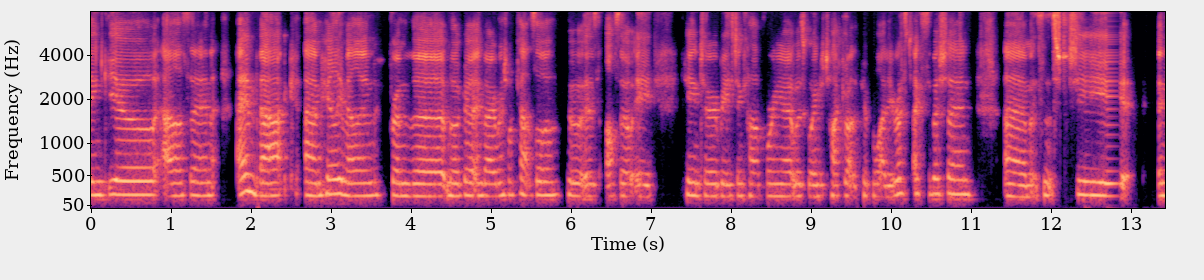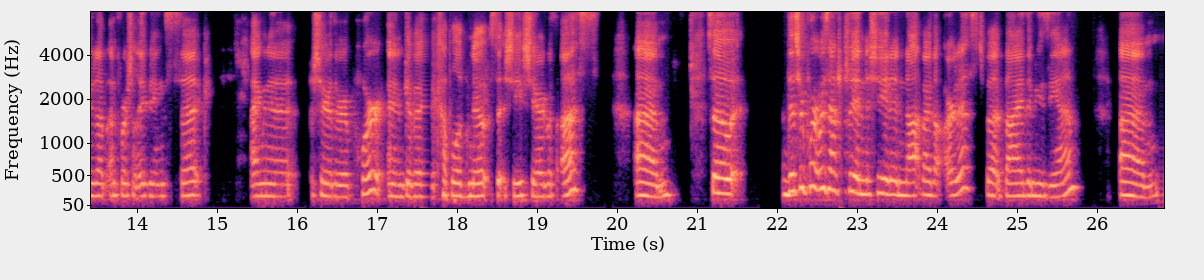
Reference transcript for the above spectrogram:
thank you, Allison. I'm back. I'm Haley Mellon from the MoCA Environmental Council, who is also a painter based in California, was going to talk about the Pipilotti Rist exhibition. Um, since she ended up unfortunately being sick, I'm going to share the report and give a couple of notes that she shared with us. Um, so this report was actually initiated not by the artist, but by the museum. Um,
